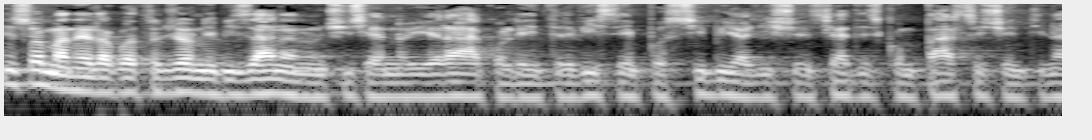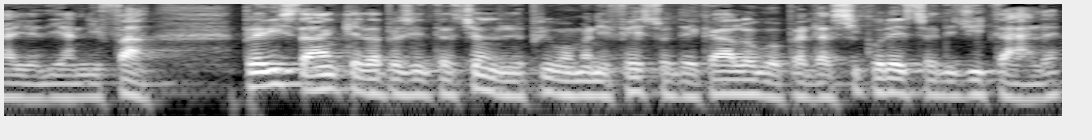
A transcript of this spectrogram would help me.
Insomma, nella quattro giorni pisana non ci si annoierà con le interviste impossibili agli scienziati scomparsi centinaia di anni fa, prevista anche la presentazione del primo manifesto decalogo per la sicurezza digitale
